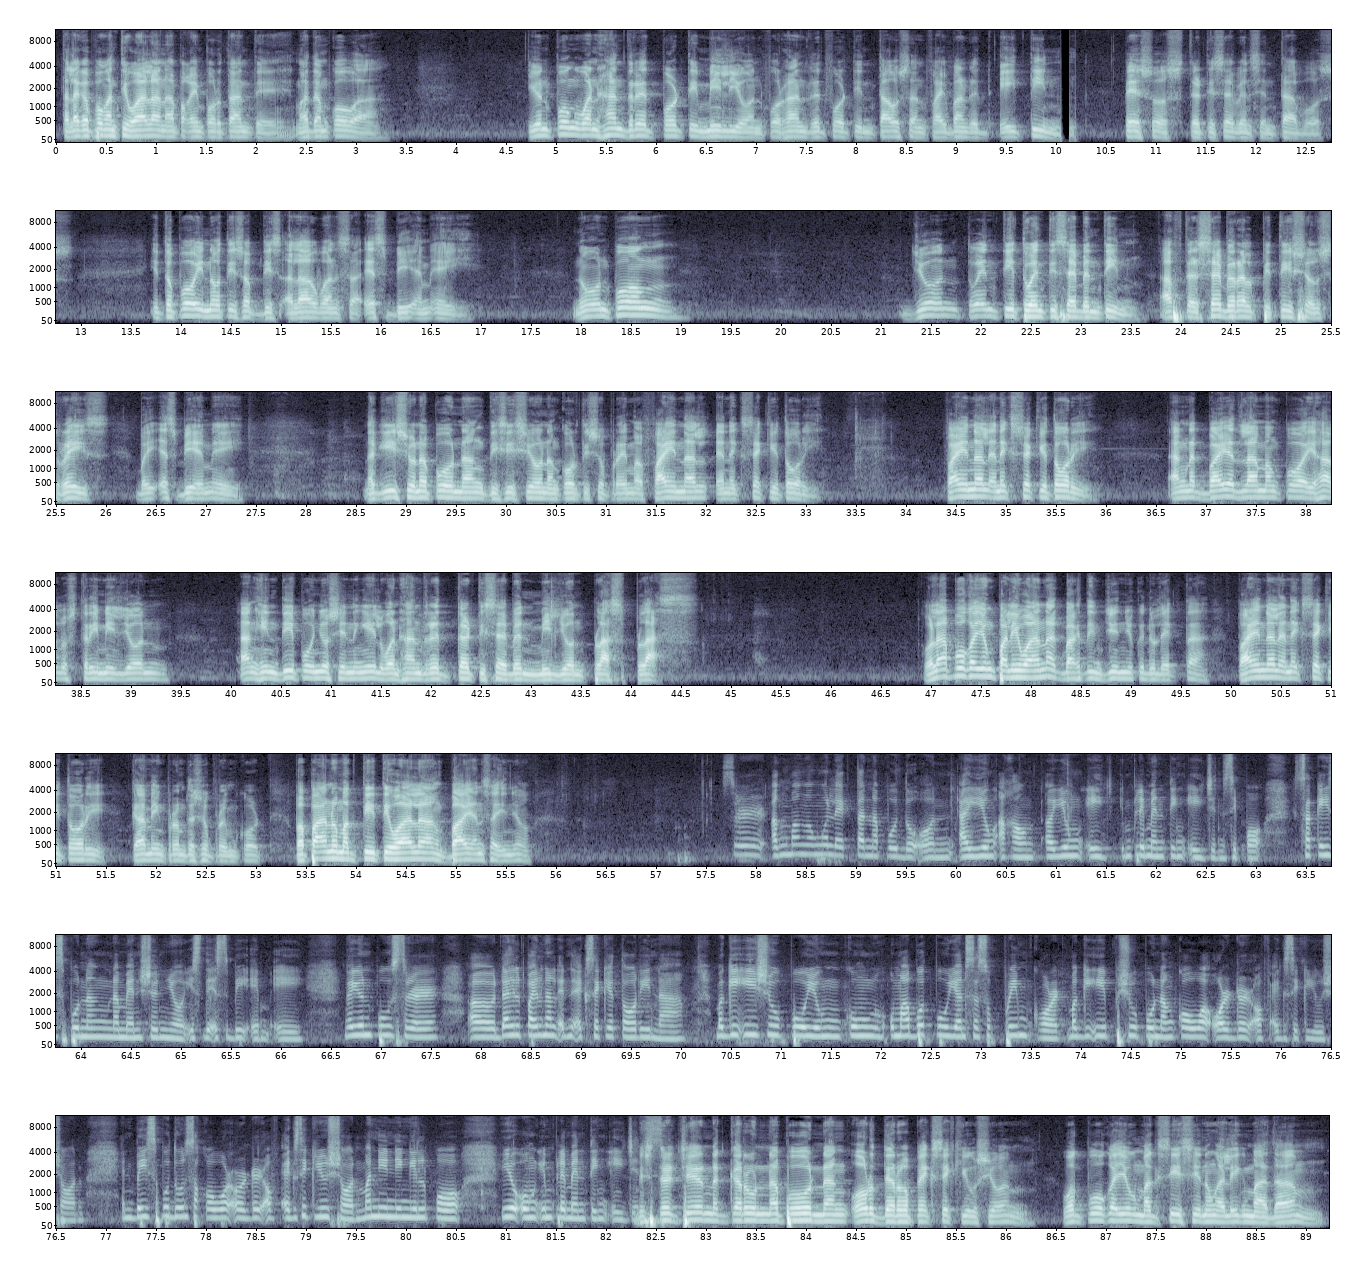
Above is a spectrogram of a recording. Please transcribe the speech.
Talaga pong ang tiwala, napaka-importante. Madam Kowa, yun pong 140 million 414,518 pesos 37 centavos. Ito po ay notice of disallowance sa SBMA. Noon pong June 20, 2017, after several petitions raised by SBMA, nag-issue na po ng desisyon ang Korte Suprema, final and executory. Final and executory. Ang nagbayad lamang po ay halos 3 million. Ang hindi po nyo siningil, 137 million plus plus. Wala po kayong paliwanag bakit hindi nyo kinolekta. Final and executory coming from the Supreme Court. Paano magtitiwala ang bayan sa inyo? Sir, ang mga ngolekta na po doon ay yung account uh, yung ag- implementing agency po. Sa case po ng na-mention nyo is the SBMA. Ngayon po sir, uh, dahil final and executory na, mag issue po yung kung umabot po yan sa Supreme Court, mag issue po ng COA Order of Execution. And based po doon sa COA Order of Execution, maniningil po yung implementing agency. Mr. Chair, nagkaroon na po ng order of execution. Huwag po kayong magsisinungaling, madam.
